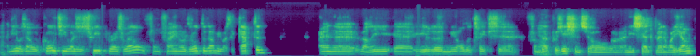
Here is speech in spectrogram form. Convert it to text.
Yeah. And he was our coach. He was a sweeper as well from Feyenoord Rotterdam. He was the captain and uh, well, he uh, he learned me all the tricks uh, from yeah. that position. So, and he said when I was young,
